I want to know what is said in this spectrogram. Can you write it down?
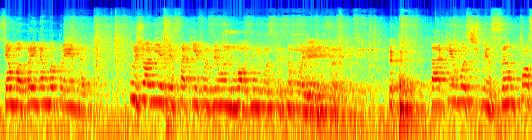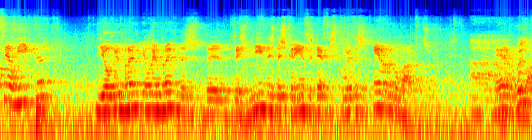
Se é uma prenda, é uma prenda. O John ia pensar que ia fazer um unboxing de uma suspensão para o Ibiza. Está aqui uma suspensão para o Celica. E eu lembrei-me eu lembrei das, da- das meninas, das crianças, dessas coisas. É regular, John. Ah, É regular.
